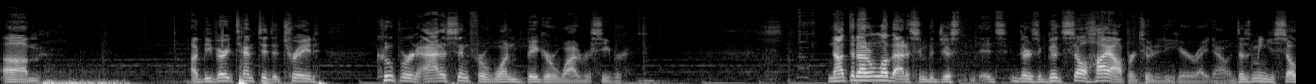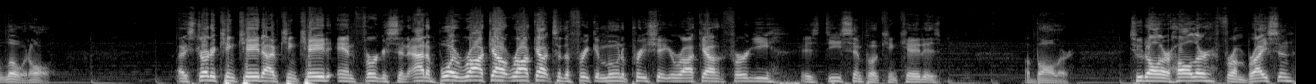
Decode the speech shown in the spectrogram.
Um, I'd be very tempted to trade Cooper and Addison for one bigger wide receiver. Not that I don't love Addison, but just it's there's a good sell high opportunity here right now. It doesn't mean you sell low at all. I started Kincaid. I have Kincaid and Ferguson. Add a boy, rock out, rock out to the freaking moon. Appreciate your rock out. Fergie is decent, but Kincaid is a baller. Two dollar hauler from Bryson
